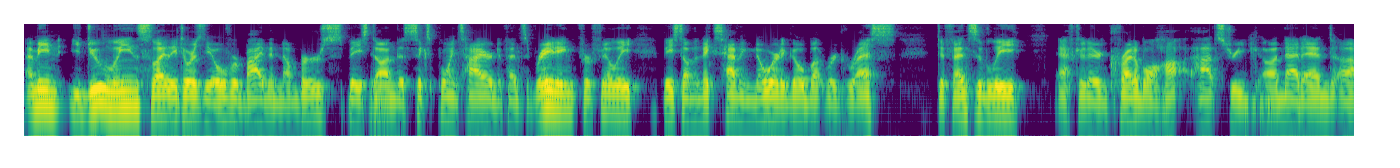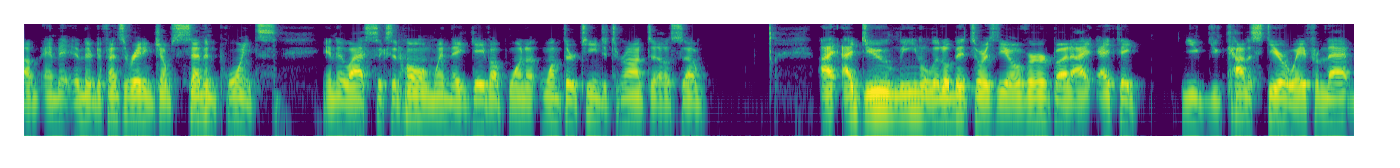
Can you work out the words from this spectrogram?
I mean, you do lean slightly towards the over by the numbers based yeah. on the six points higher defensive rating for Philly, based on the Knicks having nowhere to go but regress defensively after their incredible hot, hot streak on that end. Um, and, they, and their defensive rating jumped seven points in their last six at home when they gave up one 113 to Toronto. So I, I do lean a little bit towards the over, but I, I think you you kind of steer away from that,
